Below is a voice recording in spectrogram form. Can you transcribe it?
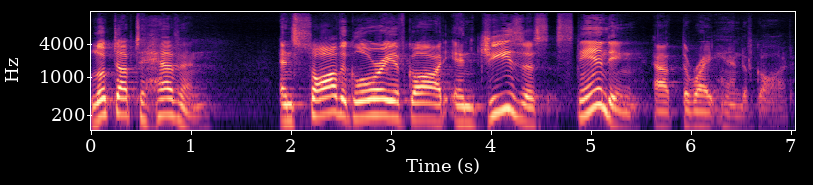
looked up to heaven and saw the glory of God and Jesus standing at the right hand of God.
